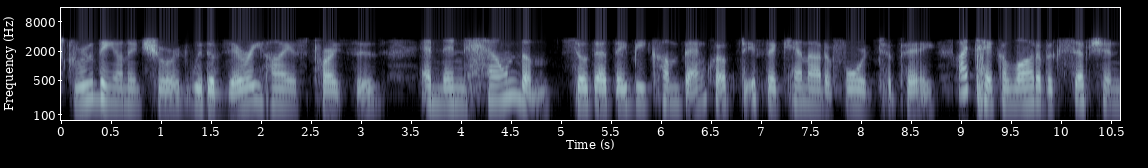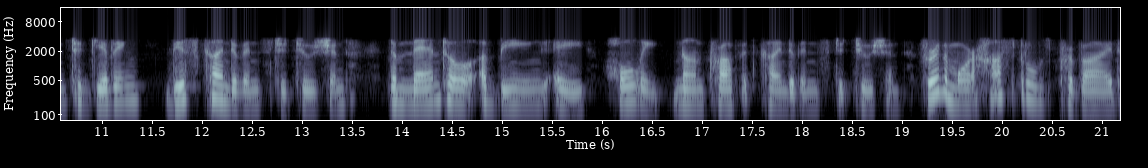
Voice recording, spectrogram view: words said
screw the uninsured with the very highest prices and then hound them so that they become bankrupt if they cannot afford to pay. I take a lot of exception to giving this kind of institution the mantle of being a wholly nonprofit kind of institution. Furthermore, hospitals provide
